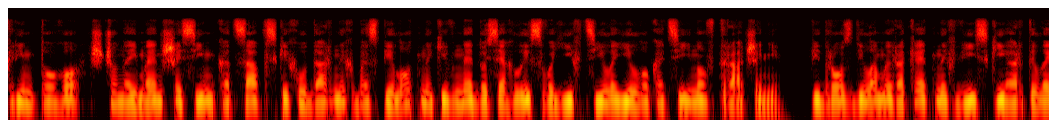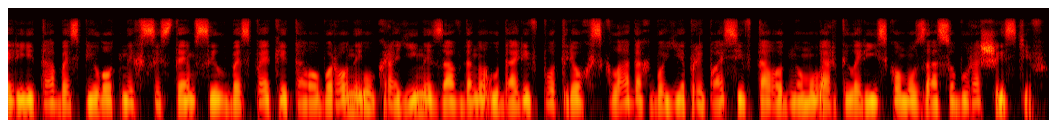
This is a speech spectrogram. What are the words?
Крім того, щонайменше сім кацапських ударних безпілотників не досягли своїх цілей і локаційно втрачені. Підрозділами ракетних військ і артилерії та безпілотних систем Сил безпеки та оборони України завдано ударів по трьох складах боєприпасів та одному артилерійському засобу рашистів.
